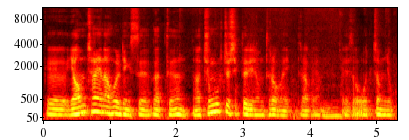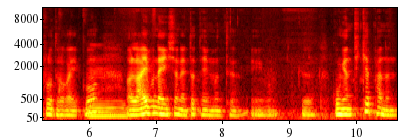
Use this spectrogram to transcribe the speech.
그 염차이나 홀딩스 같은 어, 중국 주식들이 좀 들어가 있더라고요. 그래서 5.6% 들어가 있고 음. 어, 라이브 네이션 엔터테인먼트 그 공연 티켓 파는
